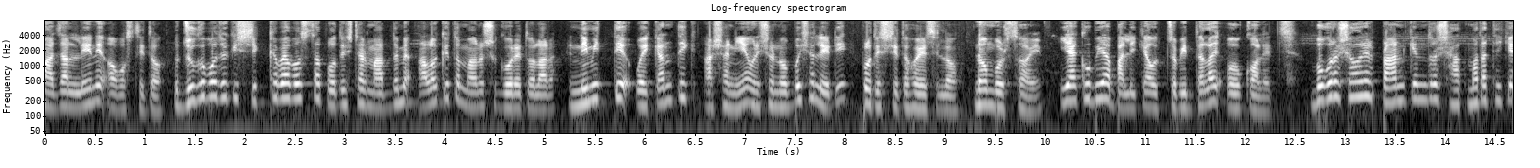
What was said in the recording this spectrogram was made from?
মাজার লেনে অবস্থিত। যুগোপযোগী শিক্ষা ব্যবস্থা প্রতিষ্ঠার মাধ্যমে আলোকিত মানুষ গড়ে তোলার নিমিত্তে ঐকান্তিক আশা নিয়ে উনিশশো নব্বই সালে এটি প্রতিষ্ঠিত হয়েছিল। নম্বর ছয় ইয়াকুবিয়া বালিকা উচ্চ বিদ্যালয় ও কলেজ। বগুড়া শহরের প্রাণকেন্দ্র সাতমাথা থেকে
